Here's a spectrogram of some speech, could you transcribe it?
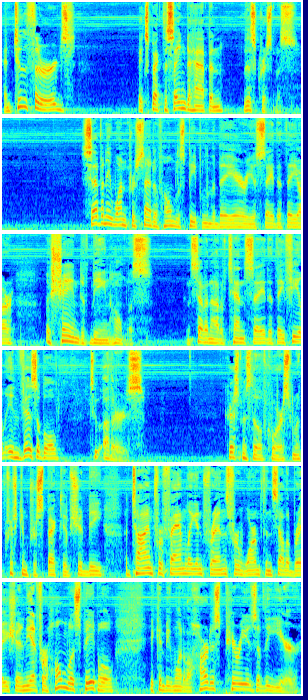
And two thirds expect the same to happen this Christmas. 71% of homeless people in the Bay Area say that they are ashamed of being homeless. And 7 out of 10 say that they feel invisible to others. Christmas, though, of course, from a Christian perspective, should be a time for family and friends, for warmth and celebration. And yet, for homeless people, it can be one of the hardest periods of the year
